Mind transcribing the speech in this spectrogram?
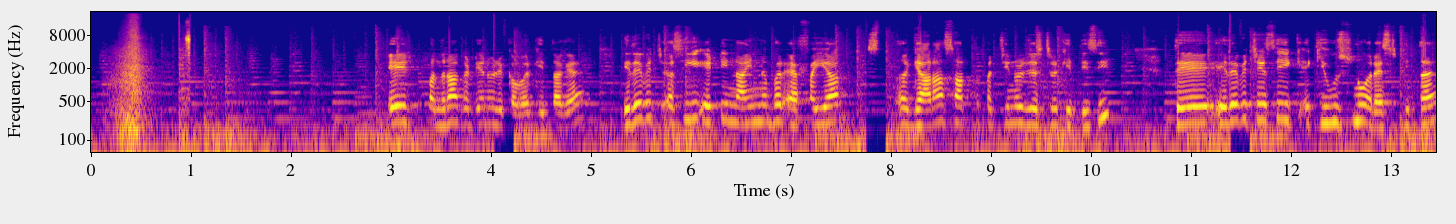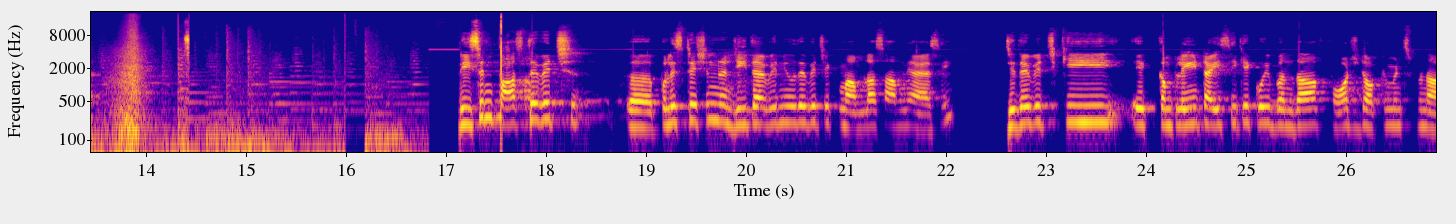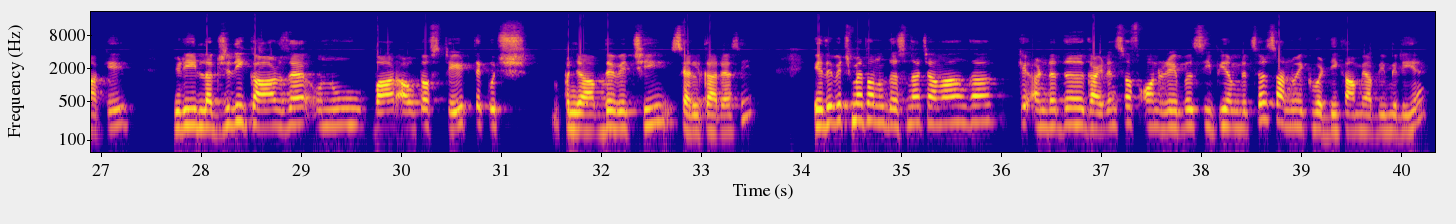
ਇਹ 15 ਗੱਡੀਆਂ ਨੂੰ ਰਿਕਵਰ ਕੀਤਾ ਗਿਆ। ਇਹਦੇ ਵਿੱਚ ਅਸੀਂ 89 ਨੰਬਰ ਐਫ ਆਈ ਆਰ 11725 ਨੂੰ ਰਜਿਸਟਰ ਕੀਤੀ ਸੀ ਤੇ ਇਹਦੇ ਵਿੱਚ ਅਸੀਂ ਇੱਕ ਅਕਿਊਜ਼ਡ ਨੂੰ ਅਰੈਸਟ ਕੀਤਾ ਹੈ। ਰੀਸੈਂਟ ਪਾਸਟ ਦੇ ਵਿੱਚ ਪੁਲਿਸ ਸਟੇਸ਼ਨ ਰਣਜੀਤ ਐਵੇਨਿਊ ਦੇ ਵਿੱਚ ਇੱਕ ਮਾਮਲਾ ਸਾਹਮਣੇ ਆਇਆ ਸੀ, ਜਿਹਦੇ ਵਿੱਚ ਕਿ ਇੱਕ ਕੰਪਲੇਂਟ ਆਈ ਸੀ ਕਿ ਕੋਈ ਬੰਦਾ ਫੌਜ ਡਾਕੂਮੈਂਟਸ ਬਣਾ ਕੇ ਜਿਹੜੀ ਲਗਜ਼ਰੀ ਕਾਰਸ ਹੈ, ਉਹਨੂੰ ਬਾਹਰ ਆਊਟ ਆਫ ਸਟੇਟ ਤੇ ਕੁਝ ਪੰਜਾਬ ਦੇ ਵਿੱਚ ਹੀ ਸੈਲ ਕਰ ਰਿਹਾ ਸੀ। ਇਹਦੇ ਵਿੱਚ ਮੈਂ ਤੁਹਾਨੂੰ ਦੱਸਣਾ ਚਾਹਾਂਗਾ ਕਿ under the guidance of honourable CP Amritsar ਸਾਨੂੰ ਇੱਕ ਵੱਡੀ ਕਾਮਯਾਬੀ ਮਿਲੀ ਹੈ,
